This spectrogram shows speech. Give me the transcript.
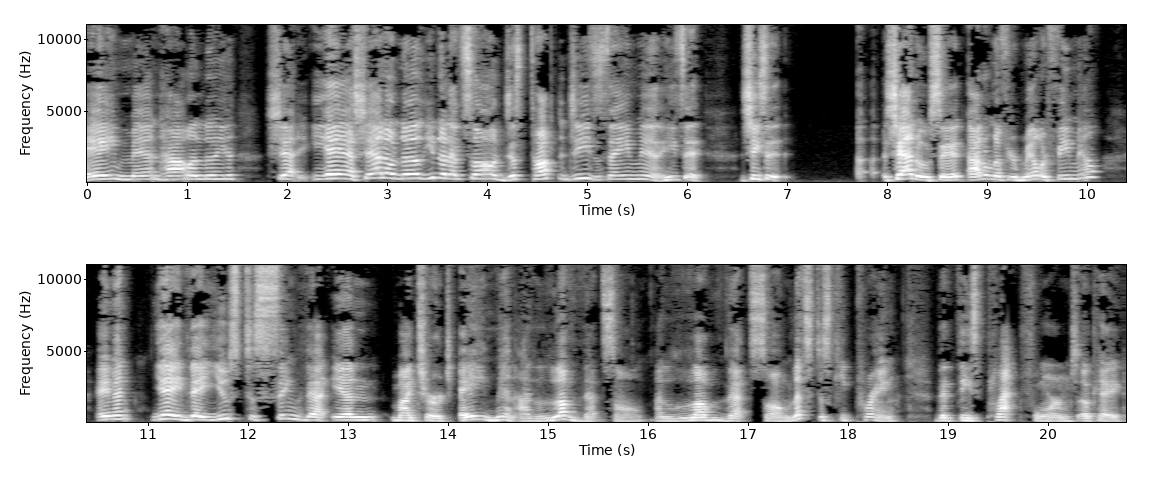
Amen. Hallelujah. yeah, Shadow knows. You know that song, Just Talk to Jesus. Amen. He said, she said, uh, Shadow said, I don't know if you're male or female. Amen. Yay, they used to sing that in my church. Amen. I love that song. I love that song. Let's just keep praying that these platforms, okay,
